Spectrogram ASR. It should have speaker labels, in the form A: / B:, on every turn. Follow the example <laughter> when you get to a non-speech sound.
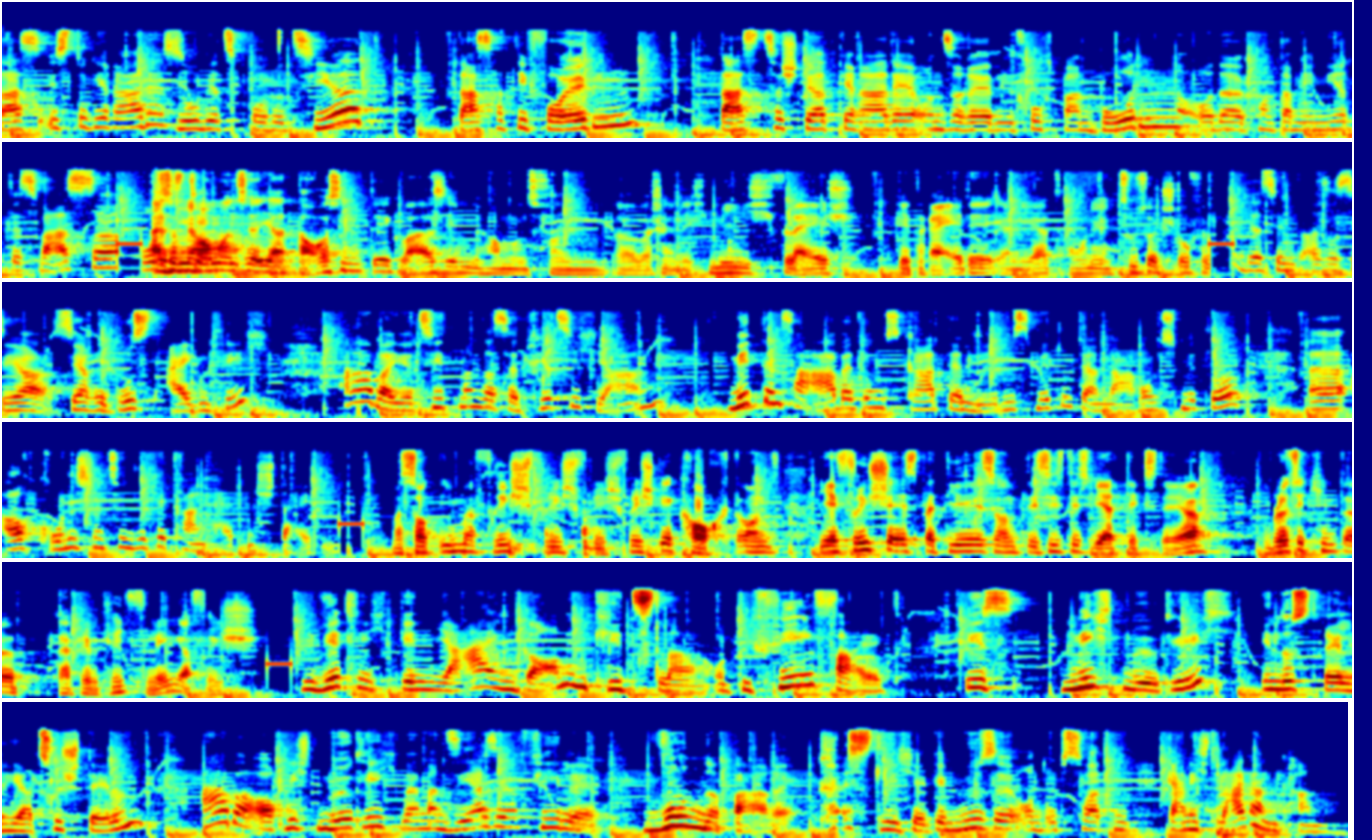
A: das isst du gerade, so wird es produziert, das hat die Folgen, das zerstört gerade unseren fruchtbaren Boden oder kontaminiertes Wasser.
B: Großes also wir haben uns ja Jahrtausende quasi, wir haben uns von äh, wahrscheinlich Milch, Fleisch, Getreide ernährt, ohne Zusatzstoffe.
A: Wir sind also sehr, sehr robust eigentlich. Aber jetzt sieht man, dass seit 40 Jahren mit dem Verarbeitungsgrad der Lebensmittel, der Nahrungsmittel, äh, auch chronisch entzündliche Krankheiten steigen.
B: Man sagt immer frisch, frisch, frisch, frisch gekocht. Und je frischer es bei dir ist, und das ist das Wertigste, ja. Und plötzlich kommt der, der Begriff länger frisch.
A: Die wirklich genialen Gaumenkitzler und die Vielfalt ist nicht möglich, industriell herzustellen, aber auch nicht möglich, weil man sehr, sehr viele wunderbare, köstliche Gemüse- und Obstsorten gar nicht lagern kann.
